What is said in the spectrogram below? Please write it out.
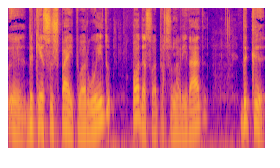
eh, de que é suspeito o arguído ou da sua personalidade, de que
